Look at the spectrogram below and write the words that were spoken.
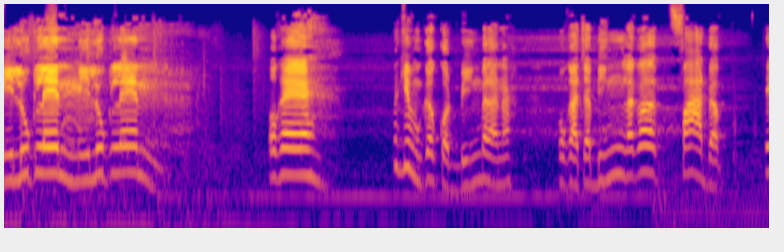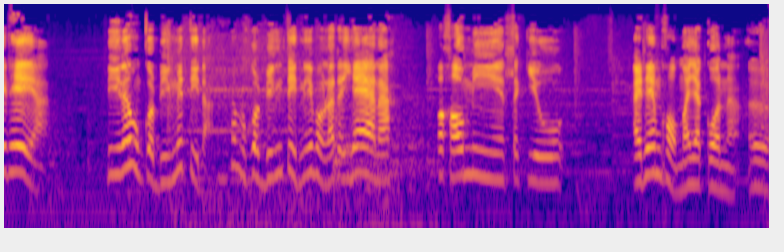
มีลูกเล่น มีลูกเล่น โอเค เมื่อกี้ผมเกือบกดบิงไปแล้วนะผมกะจะบิงแล้วก็ฟาดแบบเท่ๆอะ ดีนะผมกดบิงไม่ติดอะ ถ้าผมกดบิงติดนี่ผมน่าจะแย่นะ เพราะเขามีสกิลไอเทมของมายากลอะ เออ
